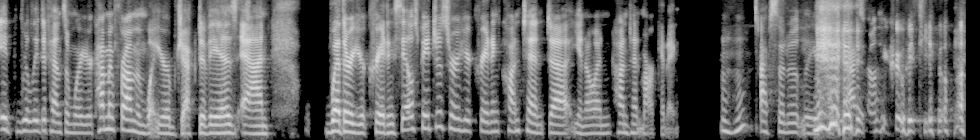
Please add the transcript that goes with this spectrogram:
it really depends on where you're coming from and what your objective is and whether you're creating sales pages or you're creating content uh, you know and content marketing Mm-hmm. Absolutely. I totally agree with you.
